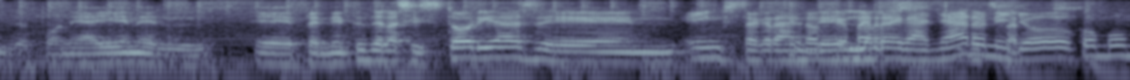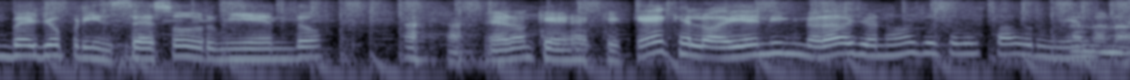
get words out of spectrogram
y lo pone ahí en el eh, pendientes de las historias en Instagram. Lo que me regañaron y yo como un bello princeso durmiendo. Vieron que, que, que, lo habían ignorado. Yo no, yo solo estaba durmiendo. No, no,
